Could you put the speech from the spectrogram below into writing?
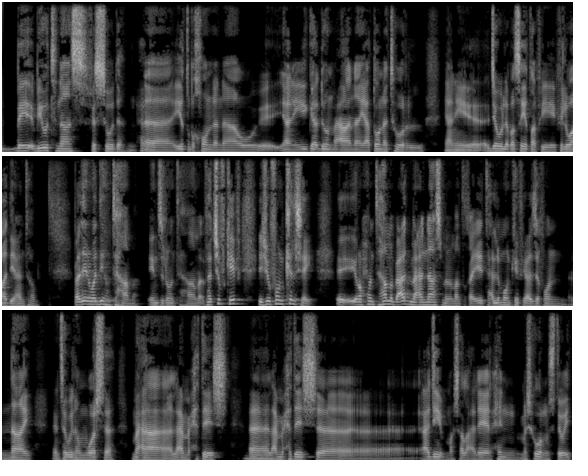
بي- بيوت ناس في السودة آه يطبخون لنا ويعني يقعدون معانا يعطونا تور يعني جولة بسيطة في في الوادي عندهم. بعدين نوديهم تهامة ينزلون تهامة. فتشوف كيف يشوفون كل شيء. يروحون تهامة بعد مع الناس من المنطقة يتعلمون كيف يعزفون الناي نسوي لهم ورشة مع العم حديش. العم حديش آه، عجيب ما شاء الله عليه. الحين مشهور مستوي.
